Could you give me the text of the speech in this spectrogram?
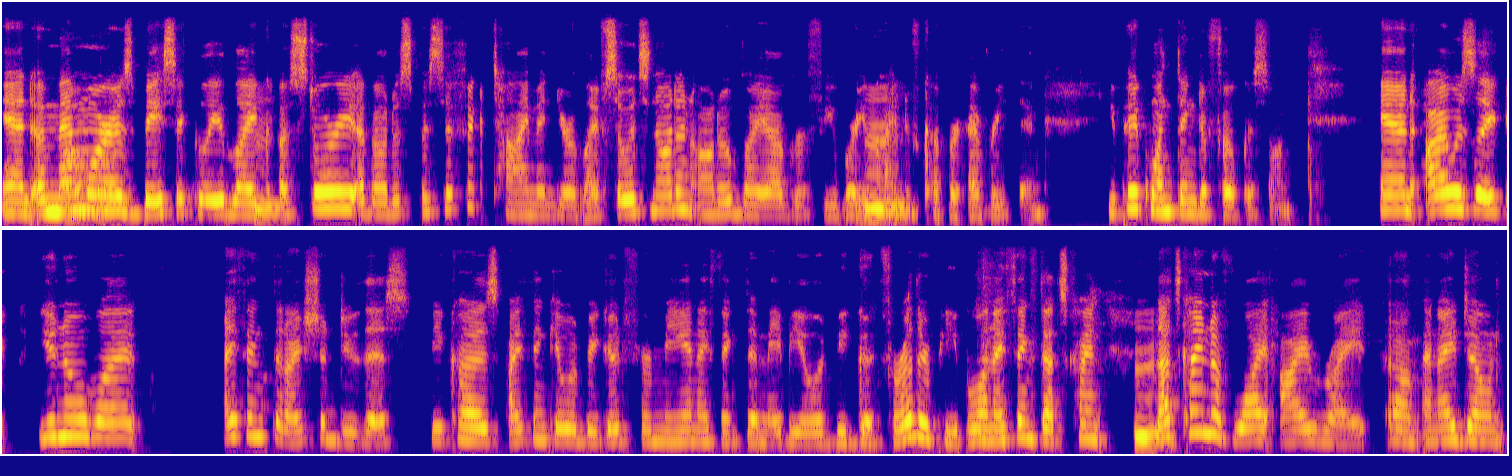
And a memoir oh. is basically like mm. a story about a specific time in your life. So it's not an autobiography where you mm. kind of cover everything. You pick one thing to focus on. And I was like, you know what? I think that I should do this because I think it would be good for me and I think that maybe it would be good for other people and I think that's kind mm. that's kind of why I write um, and I don't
